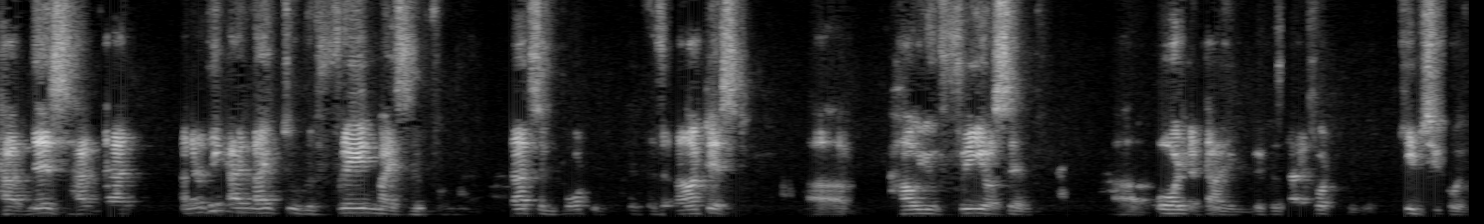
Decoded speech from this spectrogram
have this, have that. And I think I like to refrain myself from that. That's important as an artist, uh, how you free yourself uh, all the time, because that's what keeps you going.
